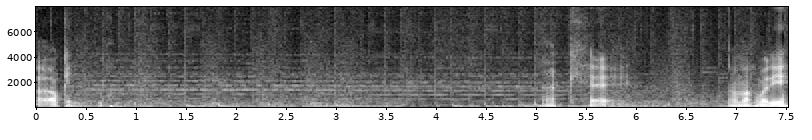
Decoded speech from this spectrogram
Äh, Okay. Okay. Dann machen wir die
